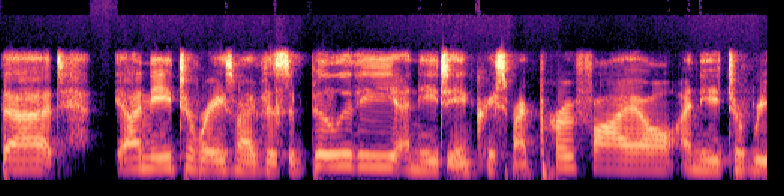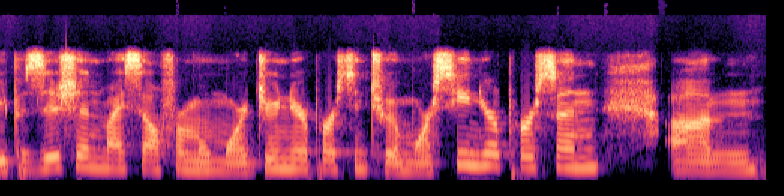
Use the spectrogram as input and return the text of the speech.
that I need to raise my visibility. I need to increase my profile. I need to reposition myself from a more junior person to a more senior person. Um,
